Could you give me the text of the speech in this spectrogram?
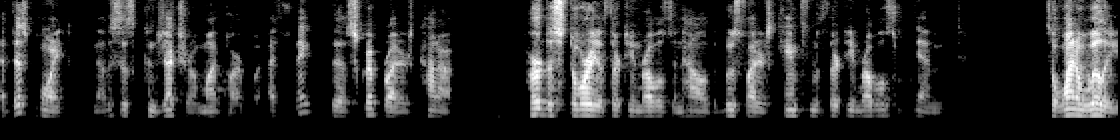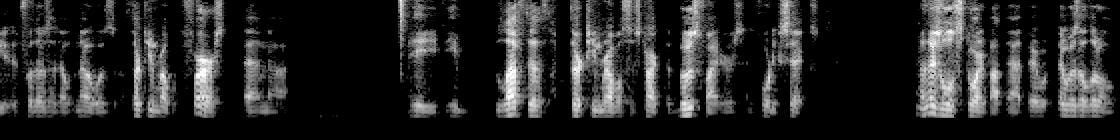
at this point, now this is conjecture on my part, but I think the script writers kind of heard the story of 13 Rebels and how the Booze Fighters came from the 13 Rebels. And so Wino Willie, for those that don't know, was a 13 Rebel first. And uh, he, he left the 13 Rebels to start the Booze Fighters in 46. And there's a little story about that. There, there was a little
